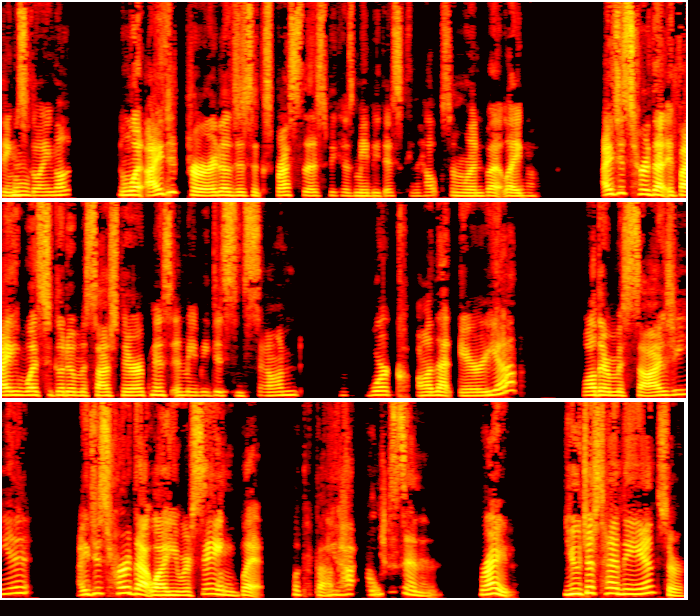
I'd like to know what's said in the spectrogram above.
things mm. going on. And what I just heard, I'll just express this because maybe this can help someone, but like. I just heard that if I was to go to a massage therapist and maybe did some sound work on that area, while they're massaging it. I just heard that while you were saying, but look at that. You have to listen. Right. You just had the answer.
